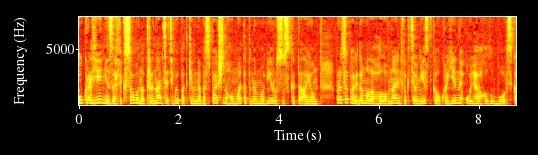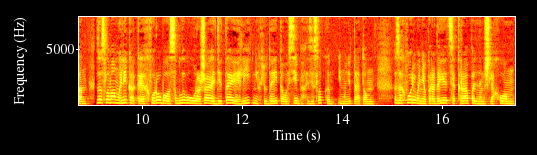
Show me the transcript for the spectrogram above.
Україні зафіксовано 13 випадків небезпечного метапневмовірусу з Китаю. Про це повідомила головна інфекціоністка України Ольга Голубовська. За словами лікарки, хвороба особливо уражає дітей, літніх людей та осіб зі слабким імунітетом. Захворювання передається крапельним шляхом.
